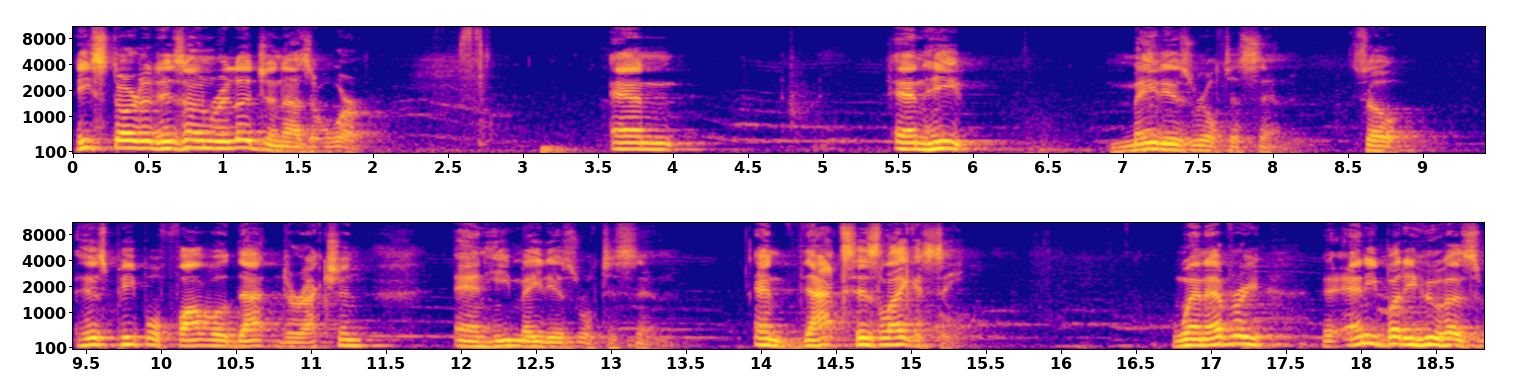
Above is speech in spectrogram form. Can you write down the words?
He started his own religion, as it were. And, and he made Israel to sin. So his people followed that direction, and he made Israel to sin. And that's his legacy. Whenever anybody who has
